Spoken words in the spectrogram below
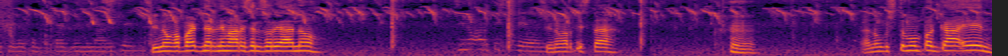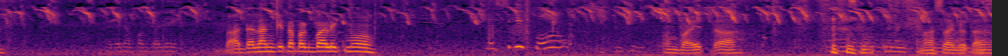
sino tong partner ni Maricel. Sinong kapartner ni Maricel Soriano? Sinong artista? Anong gusto mong pagkain? Magandang pagbalik. Padalhan kita pagbalik mo. Sige po. Ang bait ah. Nasagot naman siya. Masagot ano.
